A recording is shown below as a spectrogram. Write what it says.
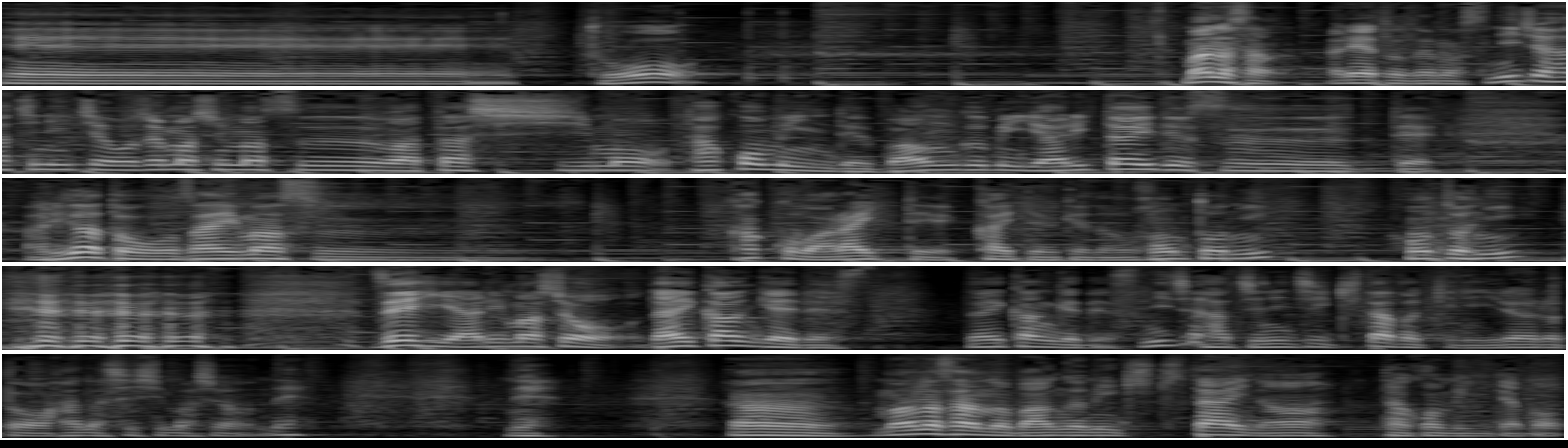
えー、っとマナさんありがとうございます。28日お邪魔します。私もタコミンで番組やりたいですってありがとうございます。かっこ笑いって書いてるけど本当に？本当に？ぜひやりましょう。大歓迎です。大歓迎です。28日来た時にいろいろとお話ししましょうね。ね。うん。マナさんの番組聞きたいな。タコミンでも。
